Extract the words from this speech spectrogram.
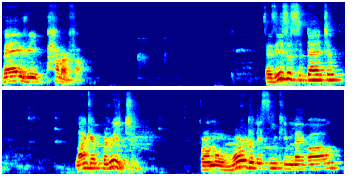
very powerful. So this state, like a bridge, from a worldly thinking level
